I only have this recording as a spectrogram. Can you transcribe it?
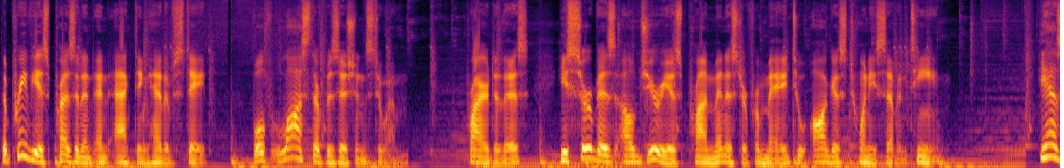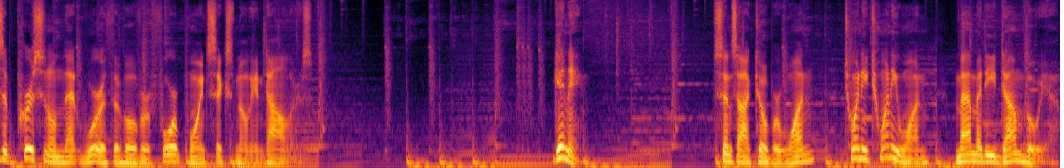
the previous president and acting head of state, both lost their positions to him. Prior to this, he served as Algeria's prime minister from May to August 2017. He has a personal net worth of over $4.6 million. Guinea Since October 1, 2021, Mamadi Doumbouya,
